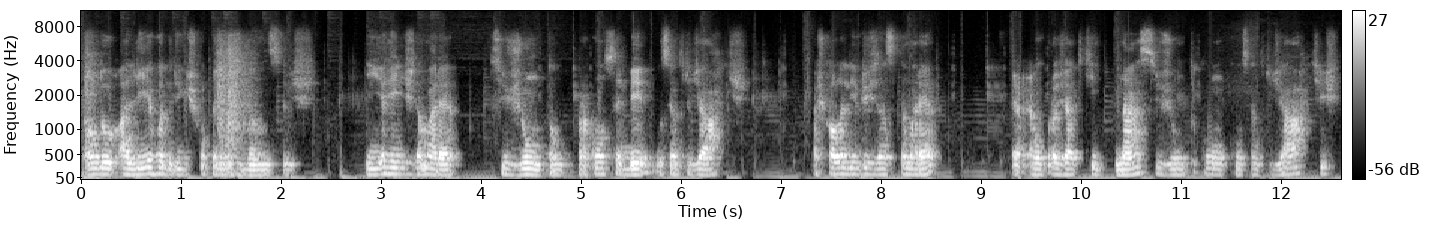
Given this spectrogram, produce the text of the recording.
Quando a Lia Rodrigues, Companhia de Danças e a Redes da Maré se juntam para conceber o Centro de Arte, a Escola Livre de Dança da Maré é, é um projeto que nasce junto com, com o Centro de Artes.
